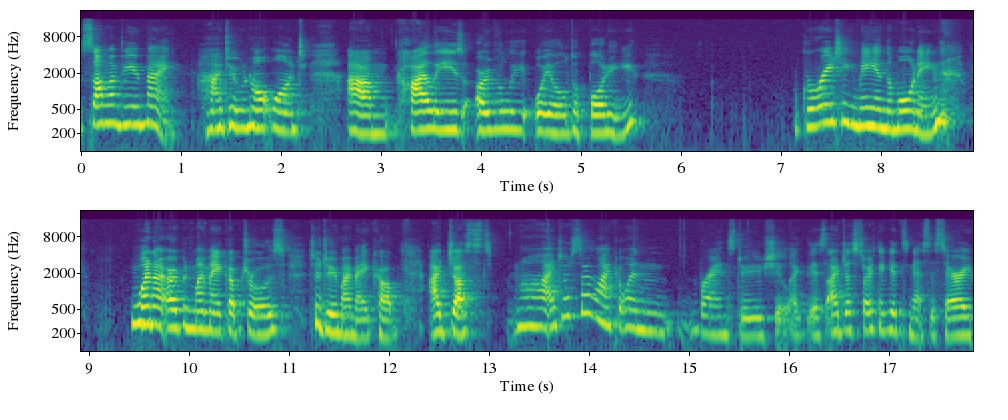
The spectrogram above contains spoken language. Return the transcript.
Some of you may. I do not want um, Kylie's overly oiled body greeting me in the morning when I open my makeup drawers to do my makeup. I just, oh, I just don't like it when brands do shit like this. I just don't think it's necessary.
